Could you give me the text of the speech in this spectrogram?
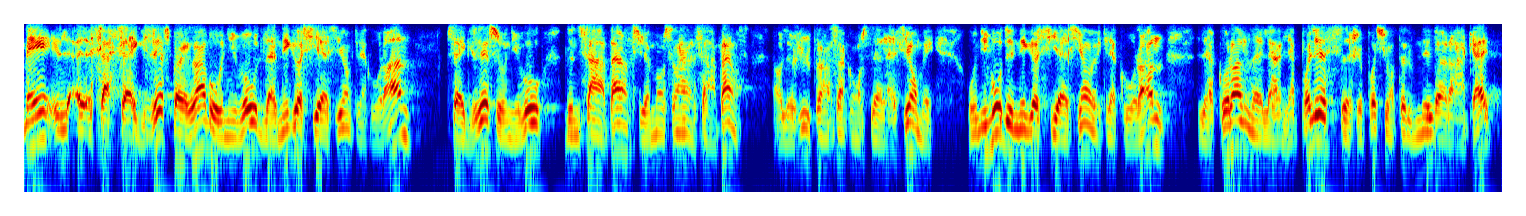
mais ça, ça, existe, par exemple, au niveau de la négociation avec la couronne. Ça existe au niveau d'une sentence, si jamais on sentence. Alors, le juge prend ça en considération, mais au niveau des négociations avec la couronne, la couronne, la, police, je ne sais pas si ont terminé leur enquête,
